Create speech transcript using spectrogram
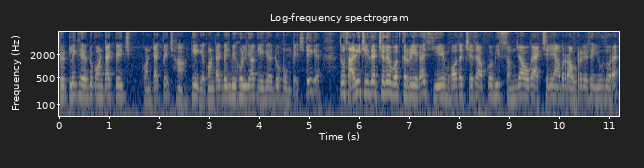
फिर click here to contact page contact page हाँ ठीक है कॉन्टैक्ट पेज भी खुल गया क्लिक है टू होम पेज ठीक है? तो सारी चीज़ें अच्छे से वर्क कर रही है गाइस ये बहुत अच्छे से आपको अभी समझा होगा एक्चुअली यहाँ पर राउटर कैसे यूज़ हो रहा है.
